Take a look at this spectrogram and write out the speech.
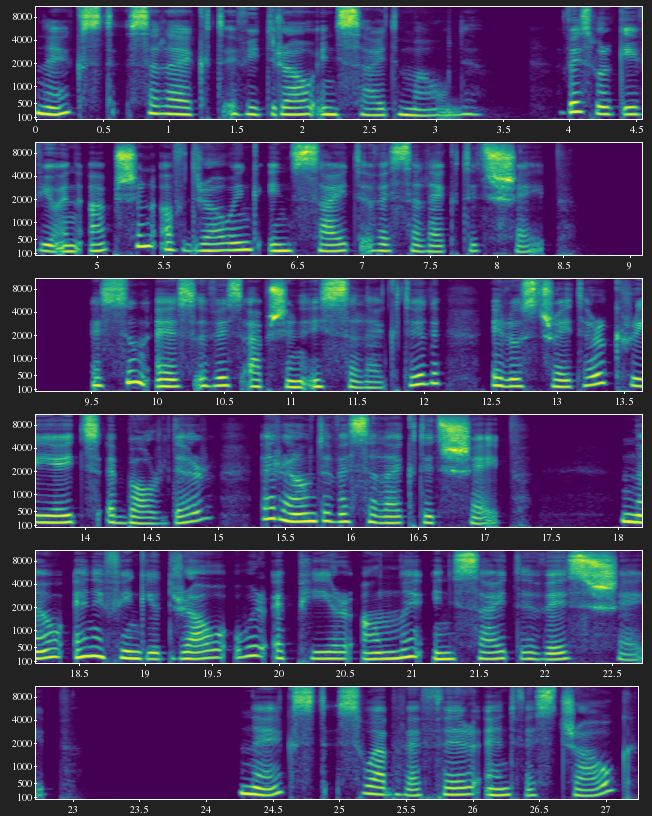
Next, select the Draw Inside mode. This will give you an option of drawing inside the selected shape. As soon as this option is selected, Illustrator creates a border around the selected shape now anything you draw will appear only inside this shape. Next, swap the fill and the stroke.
